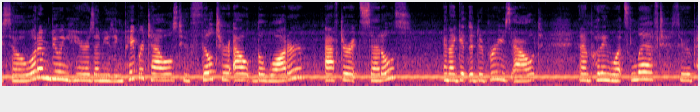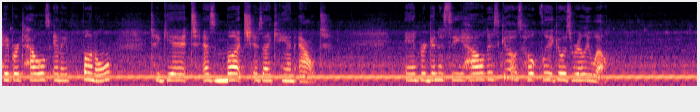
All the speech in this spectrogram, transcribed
So what I'm doing here is I'm using paper towels to filter out the water after it settles and I get the debris out and I'm putting what's left through paper towels and a funnel to get as much as I can out. And we're gonna see how this goes. Hopefully it goes really well.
